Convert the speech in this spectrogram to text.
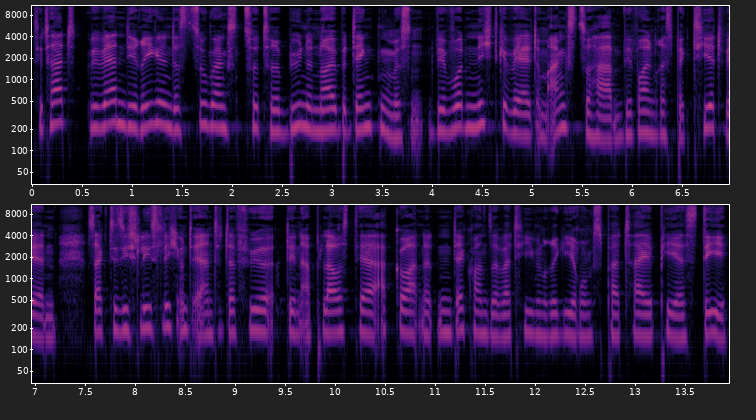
Zitat, wir werden die Regeln des Zugangs zur Tribüne neu bedenken müssen. Wir wurden nicht gewählt, um Angst zu haben. Wir wollen respektiert werden, sagte sie schließlich und erntete dafür den Applaus der Abgeordneten der konservativen Regierungspartei PSD.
